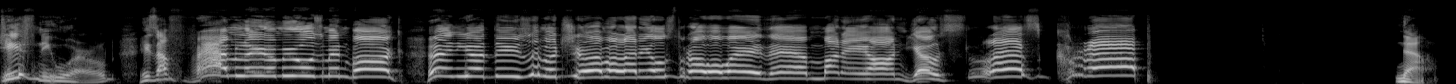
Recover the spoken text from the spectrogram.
Disney World is a family amusement park, and yet these immature millennials throw away their money on useless crap. Now,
